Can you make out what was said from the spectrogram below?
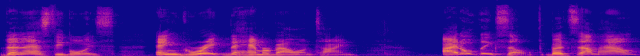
the Nasty Boys, and Greg the Hammer Valentine? I don't think so. But somehow,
